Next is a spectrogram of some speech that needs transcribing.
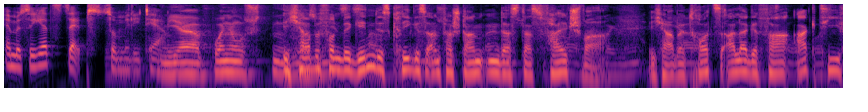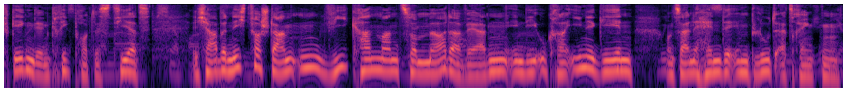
er müsse jetzt selbst zum Militär. Ich habe von Beginn des Krieges an verstanden, dass das falsch war. Ich habe trotz aller Gefahr aktiv gegen den Krieg protestiert. Ich habe nicht verstanden, wie kann man zum Mörder werden, in die Ukraine gehen und seine Hände im Blut ertränken,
